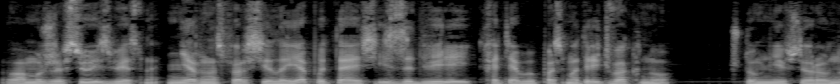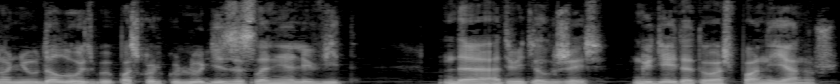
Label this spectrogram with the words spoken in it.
«Вам уже все известно?» – нервно спросила я, пытаясь из-за дверей хотя бы посмотреть в окно, что мне все равно не удалось бы, поскольку люди заслоняли вид. «Да», – ответил Гжесь. «Где этот ваш пан Януш?»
